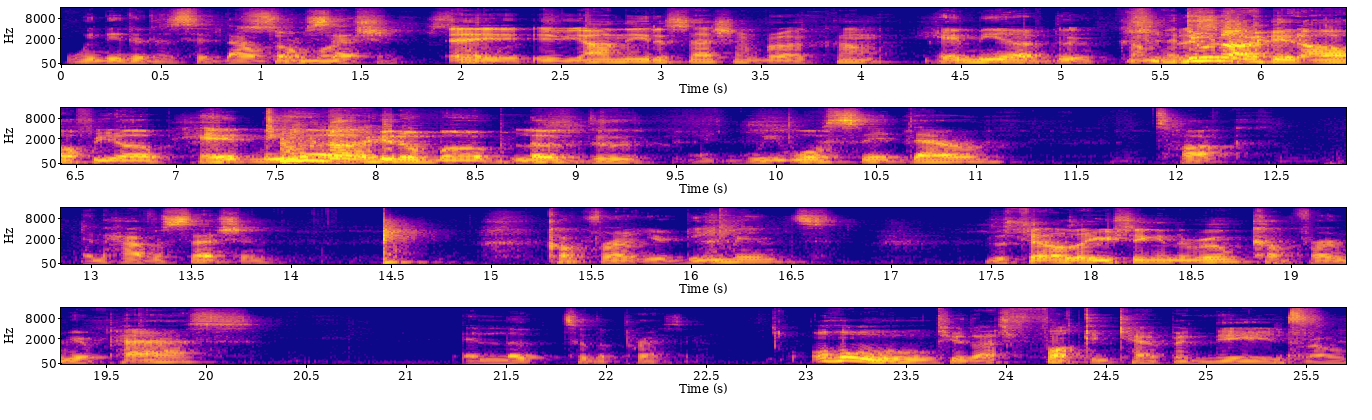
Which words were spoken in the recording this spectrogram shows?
We needed to sit down So for a much. session. hey, if y'all need a session, bro, come Hit me up, dude. come hit Do us not up. hit Alfie up. Hit me Do up. not hit him up. Look, dude. We will sit down, talk, and have a session. Confront your demons. The shadows that you sing in the room. confirm your past and look to the present. Oh, Dude, that's fucking Capanese, bro.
